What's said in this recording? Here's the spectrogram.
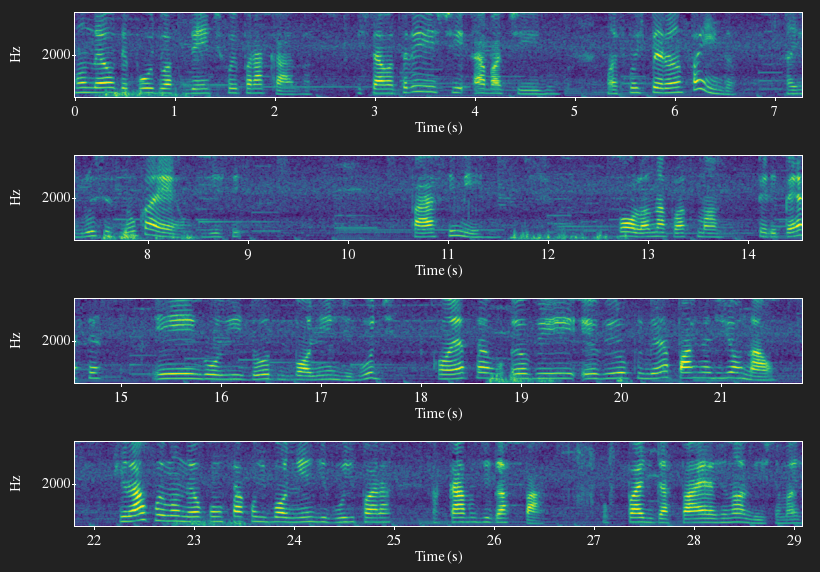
Manel, depois do acidente, foi para casa. Estava triste, abatido, mas com esperança ainda. As bruxas nunca erram, disse para si mesmo. Bolando na próxima peripécia e engoli 12 bolinhas de gude. Com essa eu vi, eu vi a primeira página de jornal. Que lá foi Manuel com um saco de bolinhas de gude para a casa de Gaspar. O pai de Gaspar era jornalista, mas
